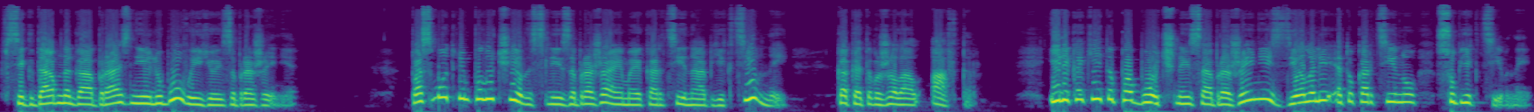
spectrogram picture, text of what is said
всегда многообразнее любого ее изображения. Посмотрим, получилась ли изображаемая картина объективной, как этого желал автор, или какие-то побочные соображения сделали эту картину субъективной.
